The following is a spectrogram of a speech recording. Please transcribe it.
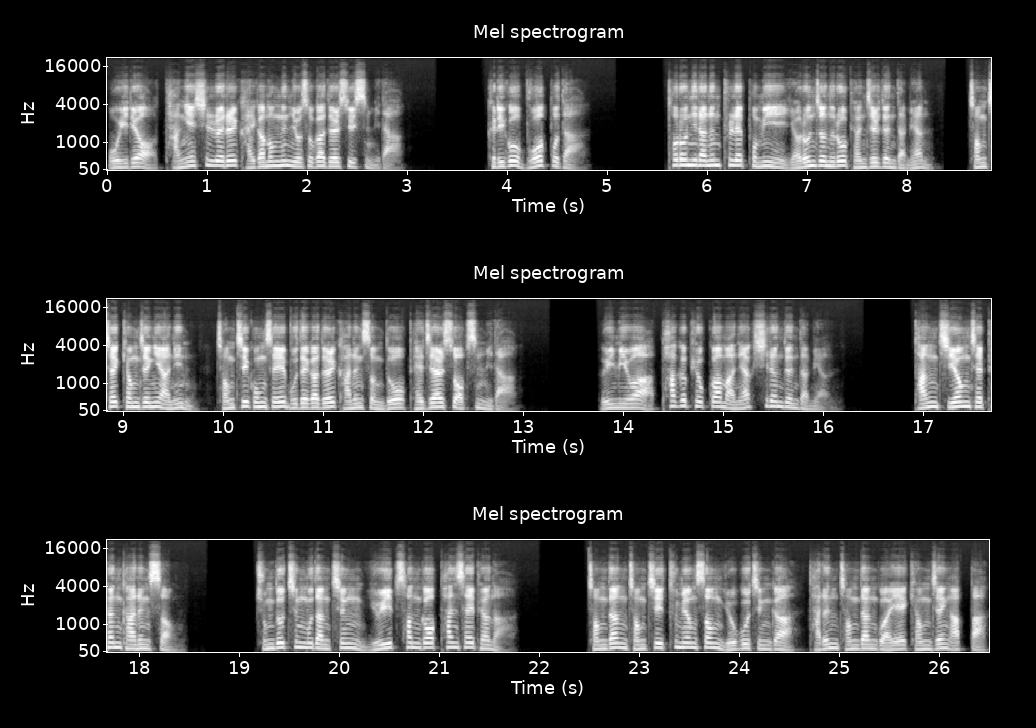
오히려 당의 신뢰를 갉아먹는 요소가 될 수 있습니다. 그리고 무엇보다 토론이라는 플랫폼이 여론전으로 변질된다면 정책 경쟁이 아닌 정치 공세의 무대가 될 가능성도 배제할 수 없습니다. 의미와 파급 효과 만약 실현된다면 당 지형 재편 가능성, 중도층 무당층 유입 선거 판세 변화, 정당 정치 투명성 요구 증가, 다른 정당과의 경쟁 압박.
